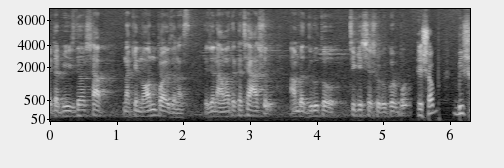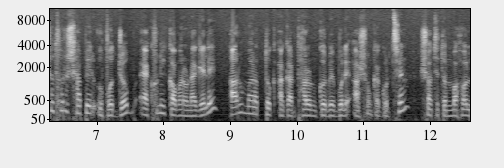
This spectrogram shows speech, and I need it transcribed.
এটা বিষধর সাপ নাকি নন পয়জনাস এই জন্য আমাদের কাছে আসুন আমরা দ্রুত চিকিৎসা শুরু করব। এসব বিষধর সাপের উপদ্রব এখনই কমানো না গেলে আরও মারাত্মক আকার ধারণ করবে বলে আশঙ্কা করছেন সচেতন মহল।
